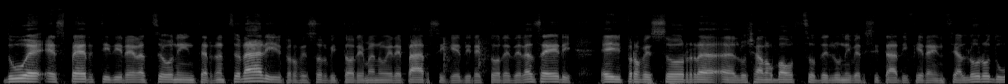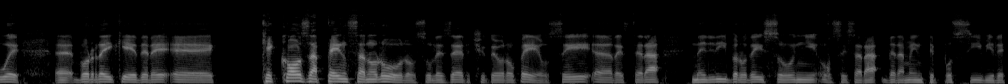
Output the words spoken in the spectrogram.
due esperti di relazioni internazionali, il professor Vittorio Emanuele Parsi, che è direttore della Seri, e il professor eh, Luciano Bozzo dell'Università di Firenze. A loro due eh, vorrei chiedere eh, che cosa pensano loro sull'esercito europeo, se eh, resterà nel libro dei sogni o se sarà veramente possibile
